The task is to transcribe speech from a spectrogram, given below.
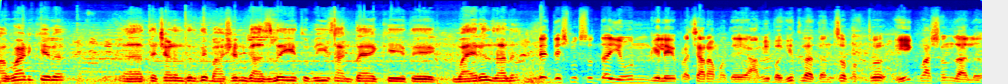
आव्हान केलं. त्याच्यानंतर ते भाषण गाजलंही. तुम्ही सांगताय की ते व्हायरल झालं. नितेश देशमुख सुद्धा येऊन गेले प्रचारामध्ये. आम्ही बघितलं त्यांचं फक्त एक भाषण झालं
